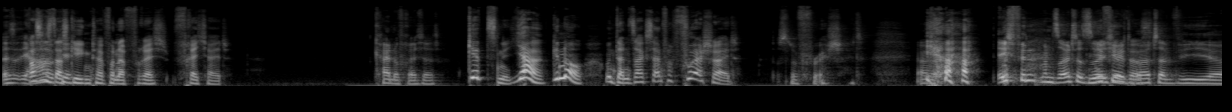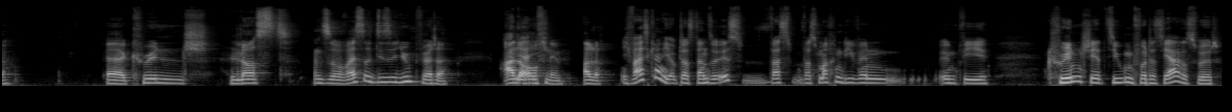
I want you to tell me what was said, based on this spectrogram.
Also, ja Was ist das okay. Gegenteil von der Frech Frechheit? Keine Frechheit. Gibt's nicht. Ja, genau. Und dann sagst du einfach Freshheit. Das ist eine Freshheit. Ja. Ja. Ich finde, man sollte solche das. Wörter wie äh, cringe, lost und so, weißt du, diese Jugendwörter. Alle Ja, ich- aufnehmen. Alle. Ich weiß gar nicht, ob das dann so ist. Was, was machen die, wenn irgendwie Cringe jetzt Jugendwort des Jahres wird?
